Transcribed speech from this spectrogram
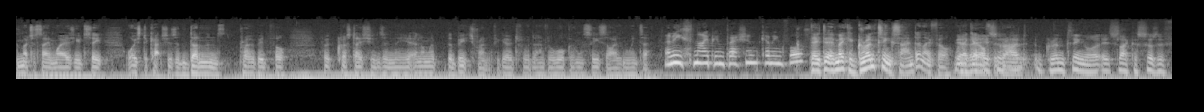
In much the same way as you'd see oyster catchers and dunlins probing for, for crustaceans in the along the, the beachfront if you go to down for a walk on the seaside in the winter. Any snipe impression coming forth? They, they make a grunting sound, don't they, Phil? When yeah, they get off it's the ground. like grunting, or it's like a sort of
